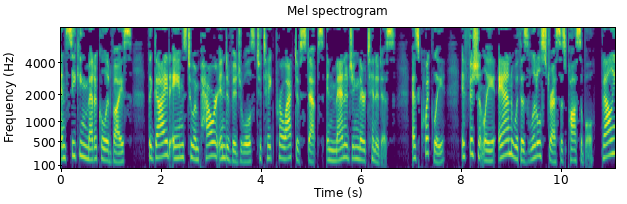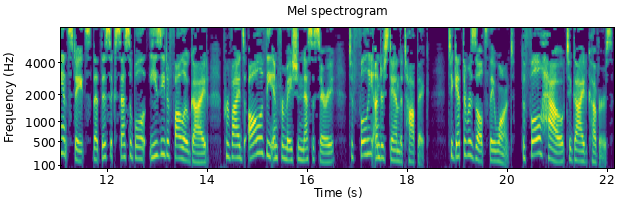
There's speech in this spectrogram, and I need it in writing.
and seeking medical advice, the guide aims to empower individuals to take proactive steps in managing their tinnitus as quickly, efficiently, and with as little stress as possible. Valeant states that this accessible, easy to follow guide provides all of the information necessary to fully understand the topic to get the results they want. The full how to guide covers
